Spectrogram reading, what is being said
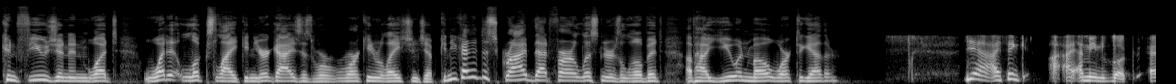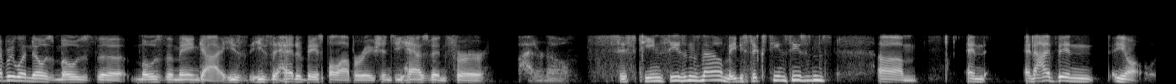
confusion in what what it looks like in your guys' working relationship. Can you kind of describe that for our listeners a little bit of how you and Mo work together? Yeah, I think I, I mean, look, everyone knows Mo's the Mo's the main guy. He's he's the head of baseball operations. He has been for I don't know, 15 seasons now, maybe 16 seasons. Um, and and I've been, you know,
